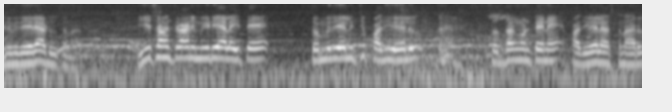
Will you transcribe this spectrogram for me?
ఎనిమిదేళ్ళే అడుగుతున్నారు. ఈ సంవత్సరాన్ని మీడియాలో అయితే తొమ్మిదేళ్ళ నుంచి పదివేలు శుద్ధంగా ఉంటేనే పదివేలు వేస్తున్నారు.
